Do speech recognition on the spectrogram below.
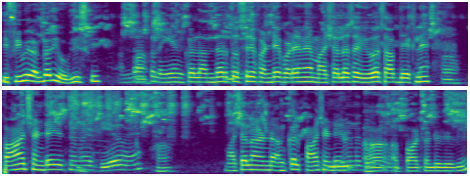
ये फीमेल अंदर ही होगी इसकी। अंदर तो नहीं है अंकल अंदर तो सिर्फ़ अंडे पड़े हुए हैं। माशाल्लाह से व्यूवर्स आप देख लें। हाँ। पाँच अंडे इन्होंने दिए हुए हैं। हाँ। माशाल्लाह अंकल पाँच अंडे इन्होंने हाँ हैं। पाँच अंडे दे दिए।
